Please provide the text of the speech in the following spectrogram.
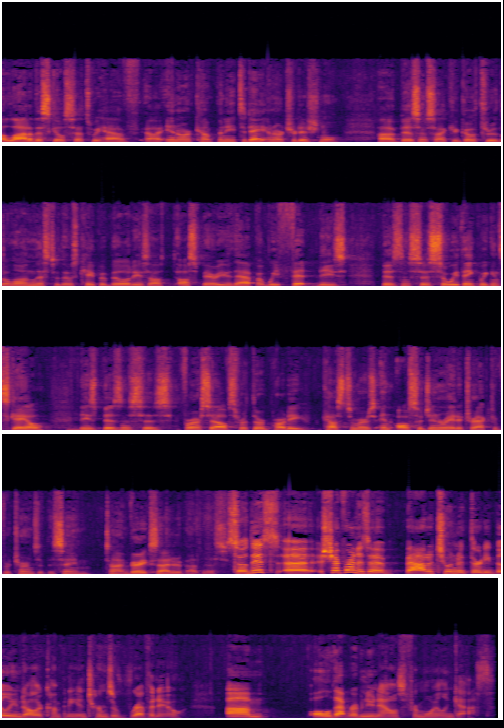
a lot of the skill sets we have uh, in our company today, in our traditional uh, business. I could go through the long list of those capabilities. I'll, I'll, spare you that, but we fit these businesses. So we think we can scale mm-hmm. these businesses for ourselves, for third party customers, and also generate attractive returns at the same time. Very excited about this. So, this uh, Chevron is about a $230 billion company in terms of revenue. Um, all of that revenue now is from oil and gas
